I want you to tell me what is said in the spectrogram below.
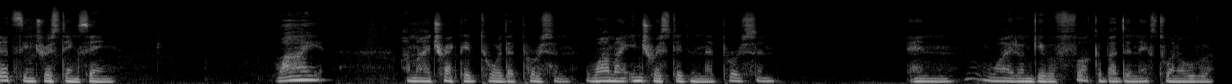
That's the interesting thing. Why am I attracted toward that person? Why am I interested in that person? and why I don't give a fuck about the next one over.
